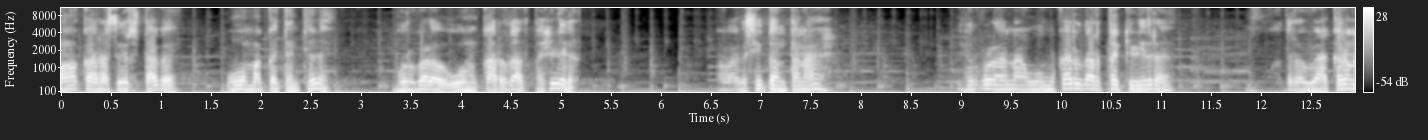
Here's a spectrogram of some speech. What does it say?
ಮಕಾರ ಸೇರಿಸಿದಾಗ ಓಂ ಆಕೈತಿ ಅಂಥೇಳಿ ಗುರುಗಳ ಓಂಕಾರದ ಅರ್ಥ ಹೇಳಿದರು. ಅವಾಗ ಸಿದ್ಧ ಅಂತಾನ ಗುರುಗಳ ನಾ ಓಂಕಾರದ ಅರ್ಥ ಕೇಳಿದ್ರೆ ಅದರ ವ್ಯಾಕರಣ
